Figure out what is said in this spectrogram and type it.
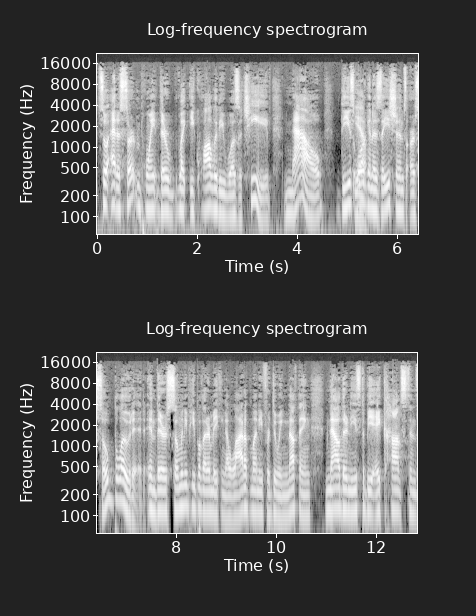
So at a certain point, there like equality was achieved. Now these Yeah. organizations are so bloated and there's so many people that are making a lot of money for doing nothing. Now there needs to be a constant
